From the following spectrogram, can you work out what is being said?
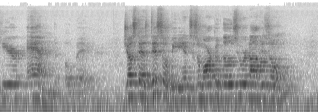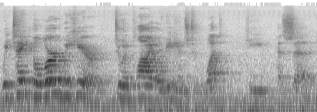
hear and obey. Just as disobedience is a mark of those who are not his own. We take the word we hear to imply obedience to what he has said.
